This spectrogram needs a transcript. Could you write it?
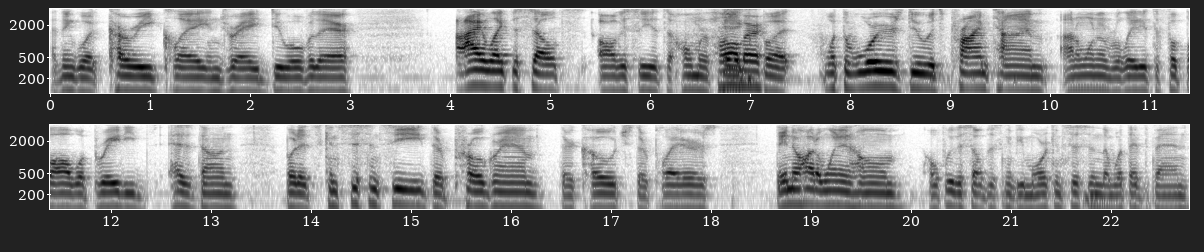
I think what Curry, Klay, and Dre do over there. I like the Celts. Obviously, it's a homer pick, Homer. but what the Warriors do, it's prime time. I don't want to relate it to football, what Brady has done, but it's consistency, their program, their coach, their players. They know how to win at home. Hopefully, the Celtics can be more consistent than what they've been.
